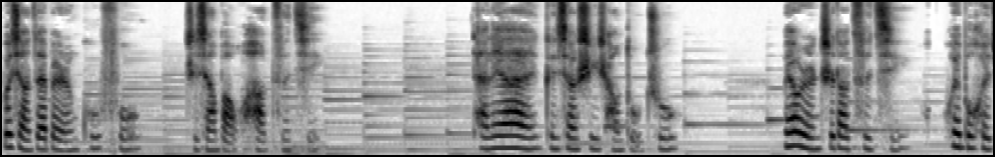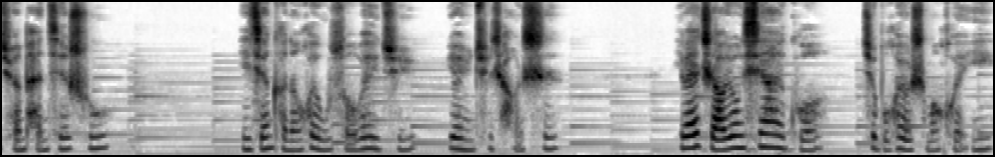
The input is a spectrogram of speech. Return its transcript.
不想再被人辜负，只想保护好自己。谈恋爱更像是一场赌注，没有人知道自己会不会全盘皆输。以前可能会无所畏惧，愿意去尝试，以为只要用心爱过，就不会有什么悔意。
